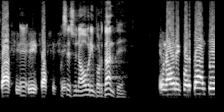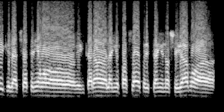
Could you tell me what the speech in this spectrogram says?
Fácil, eh, sí, fácil. Pues es una obra importante. Es una obra importante que la ya teníamos encarada el año pasado, pero este año no llegamos a,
